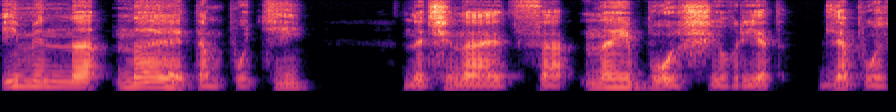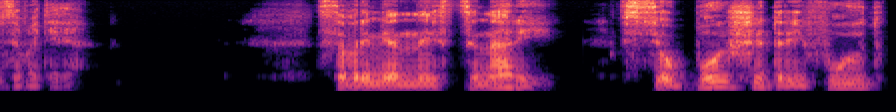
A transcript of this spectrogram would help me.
Именно на этом пути начинается наибольший вред для пользователя. Современные сценарии все больше дрейфуют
